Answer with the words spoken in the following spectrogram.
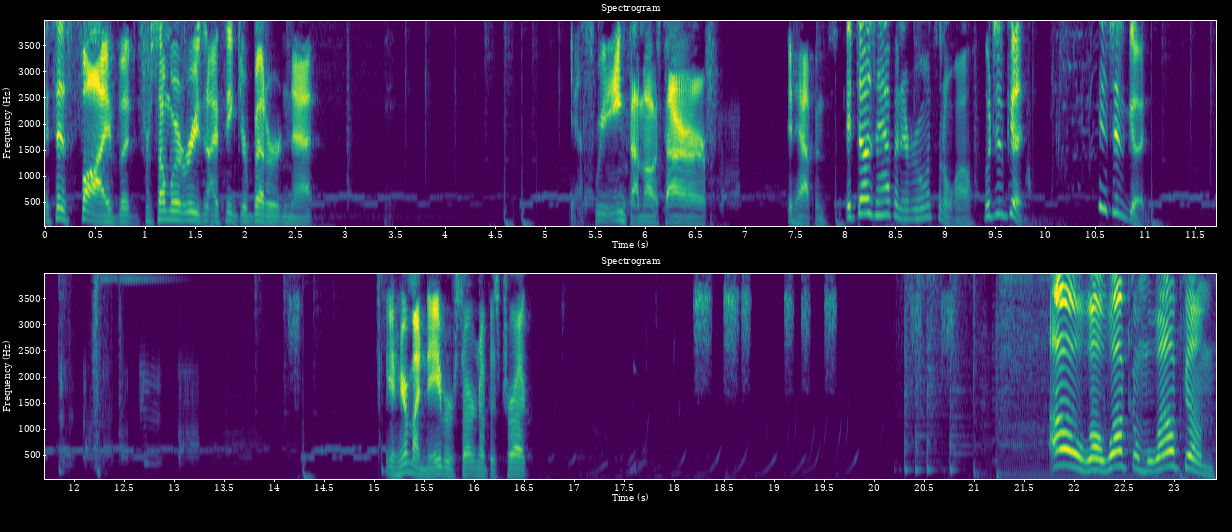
It says 5, but for some weird reason, I think you're better than that. Yes, we ink the most turf. It happens. It does happen every once in a while, which is good. Which is good. You can hear my neighbor starting up his truck. Oh, well, welcome, welcome.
